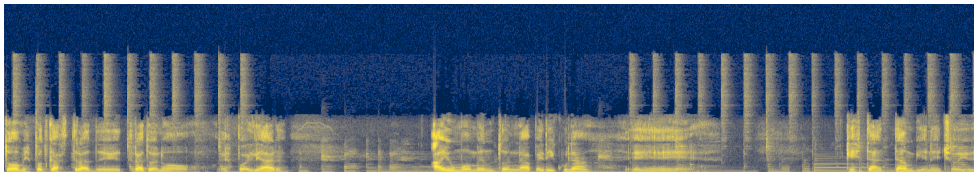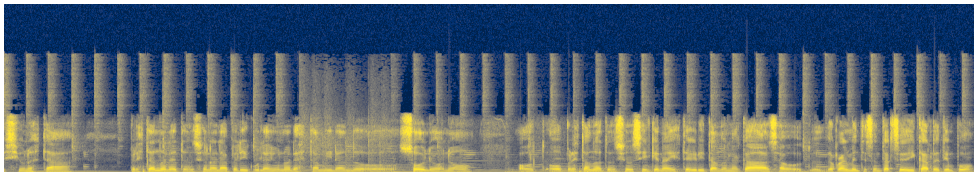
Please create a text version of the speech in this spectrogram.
todos mis podcasts trato de no spoilear. Hay un momento en la película eh, que está tan bien hecho. Y si uno está prestando atención a la película y uno la está mirando solo, ¿no? O, prestando atención sin que nadie esté gritando en la casa, o realmente sentarse y dedicarle tiempo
